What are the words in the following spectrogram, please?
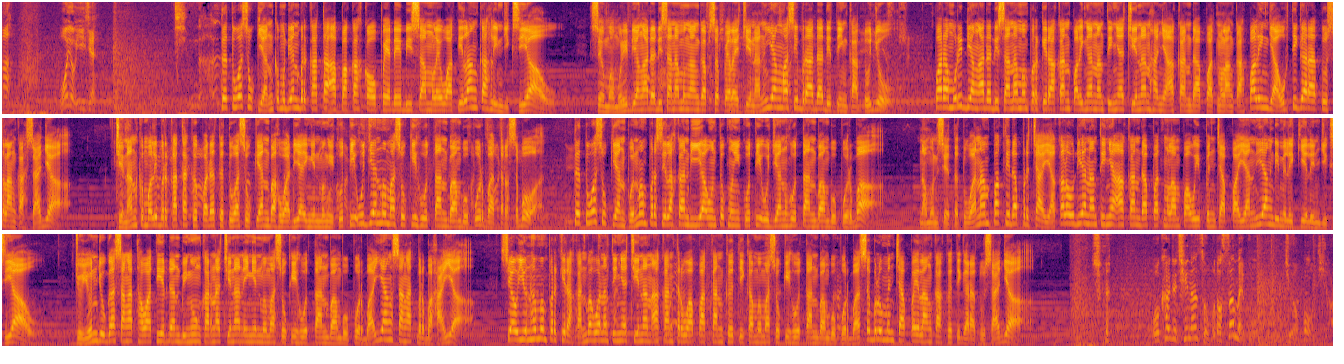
Ah, tetua Sukian kemudian berkata apakah kau pede bisa melewati langkah Lin Jixiao. Semua murid yang ada di sana menganggap sepele Cinan yang masih berada di tingkat tujuh. Para murid yang ada di sana memperkirakan palingan nantinya Cinan hanya akan dapat melangkah paling jauh 300 langkah saja. Cinan kembali berkata kepada tetua Sukian bahwa dia ingin mengikuti ujian memasuki hutan bambu purba tersebut. Tetua Sukian pun mempersilahkan dia untuk mengikuti ujian hutan bambu purba. Namun si tetua nampak tidak percaya kalau dia nantinya akan dapat melampaui pencapaian yang dimiliki Lin Jixiao. Cuyun juga sangat khawatir dan bingung karena Cinan ingin memasuki hutan bambu purba yang sangat berbahaya. Xiao Yunhe memperkirakan bahwa nantinya Cinan akan terwapatkan ketika memasuki hutan bambu purba sebelum mencapai langkah ke-300 saja.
